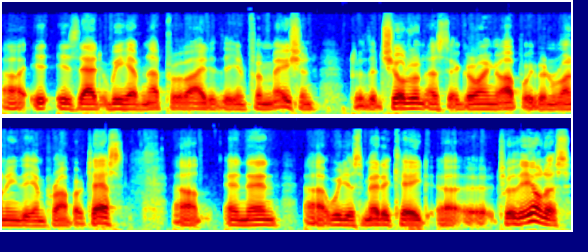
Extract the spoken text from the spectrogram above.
Uh, is that we have not provided the information to the children as they're growing up. We've been running the improper test, uh, and then uh, we just medicate uh, to the illness.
